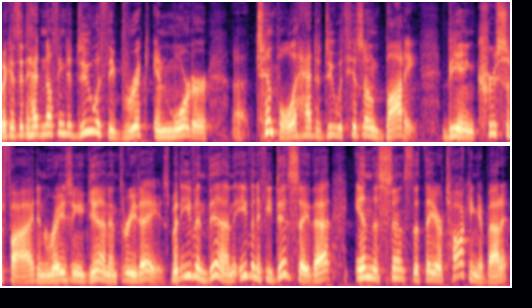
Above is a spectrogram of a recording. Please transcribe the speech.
because it had nothing to do with the brick and mortar uh, temple. It had to do with his own body being crucified and raising again in three days. But even then, even if he did say that in the sense that they are talking about it,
